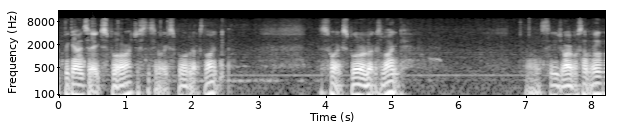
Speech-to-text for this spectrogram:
If we go into Explorer just to see what Explorer looks like. This is what Explorer looks like. On C drive or something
